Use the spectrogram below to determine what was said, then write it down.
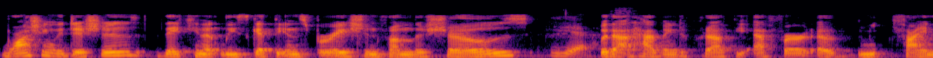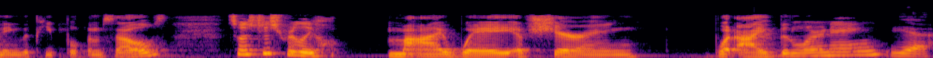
washing the dishes, they can at least get the inspiration from the shows yeah. without having to put out the effort of finding the people themselves. So it's just really my way of sharing what I've been learning. Yes.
